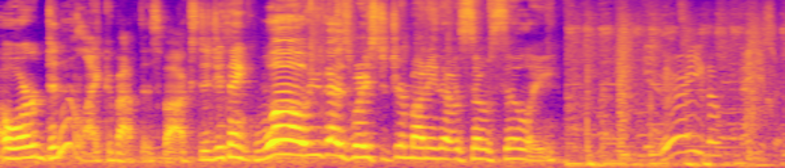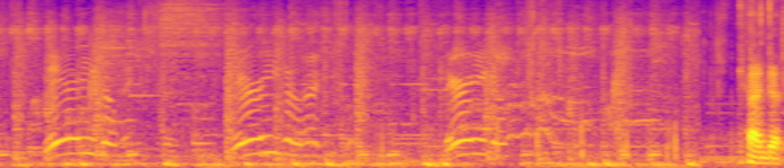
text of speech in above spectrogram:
Or didn't like about this box. Did you think, whoa, you guys wasted your money, that was so silly? There you go. Thank you, sir. There you go. There you go. There you go. kind of.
